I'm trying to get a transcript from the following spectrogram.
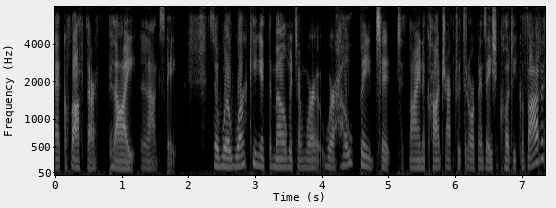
across our supply landscape. So we're working at the moment and we're we're hoping to, to sign a contract with an organization called EcoVadis.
